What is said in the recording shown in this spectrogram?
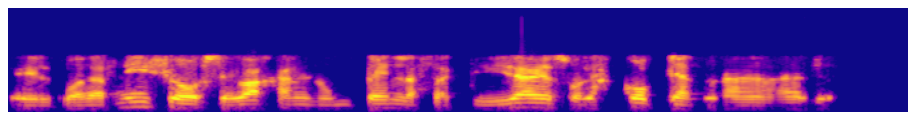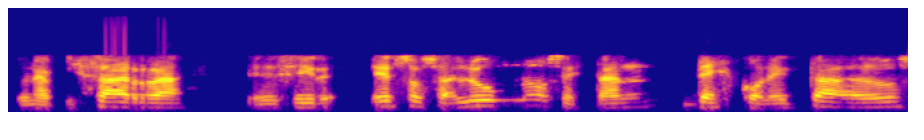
el cuadernillo, o se bajan en un pen las actividades o las copian de una pizarra. Es decir, esos alumnos están desconectados,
